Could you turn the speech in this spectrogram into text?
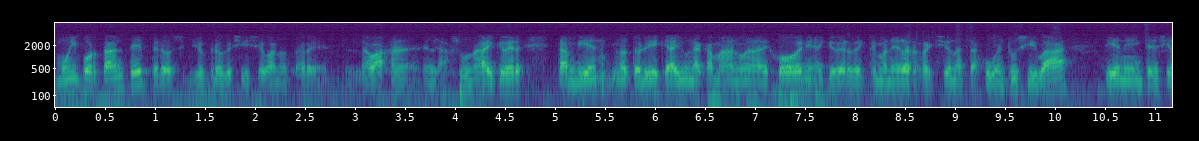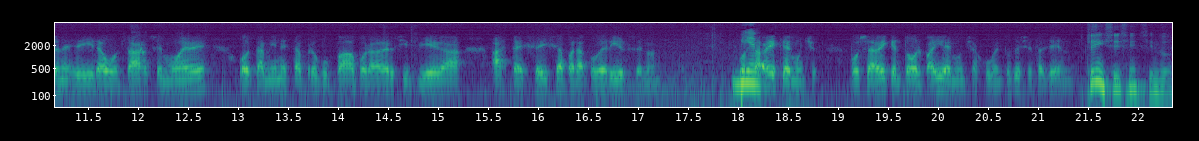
muy importante, pero yo creo que sí se va a notar la baja en las urnas. Hay que ver también no te olvides que hay una camada nueva de jóvenes, hay que ver de qué manera reacciona esta juventud, si va, tiene intenciones de ir a votar, se mueve, o también está preocupada por a ver si llega hasta Ezeiza para poder irse, ¿no? Vos sabés que hay mucho, vos sabés que en todo el país hay mucha juventud que se está yendo. Sí, sí, sí, sin duda.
